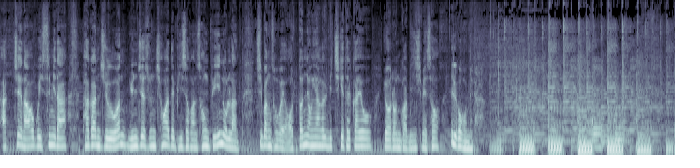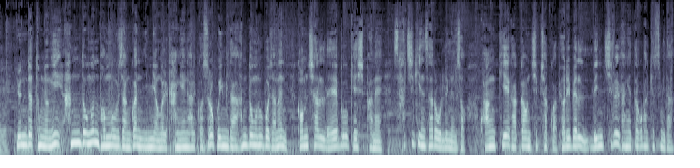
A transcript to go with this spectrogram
악재 나오고 있습니다. 박안주 의원, 윤재순 청와대 비서관 성비위 논란, 지방선거에 어떤 영향을 미치게 될까요? 여론과 민심에서 읽어봅니다. 윤 대통령이 한동훈 법무부 장관 임명을 강행할 것으로 보입니다. 한동훈 후보자는 검찰 내부 게시판에 사직 인사를 올리면서 광기에 가까운 집착과 별의별 린치를 당했다고 밝혔습니다.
